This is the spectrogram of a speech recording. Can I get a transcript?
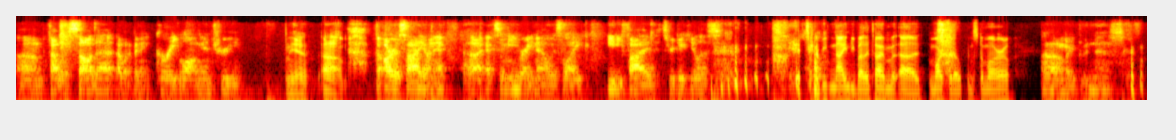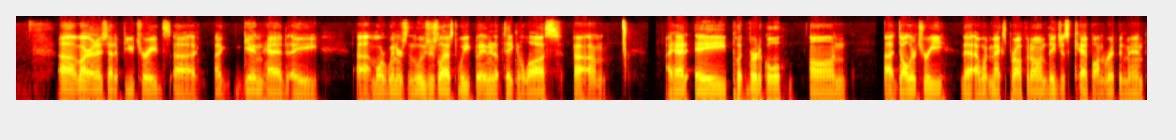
Um, if I would have saw that, that would have been a great long entry. Yeah. Um, The RSI on X, uh, XME right now is like 85. It's ridiculous. it's gonna be 90 by the time uh, market opens tomorrow. Oh my goodness. Um, all right, I just had a few trades. Uh, again, had a uh, more winners than losers last week, but ended up taking a loss. Um, I had a put vertical on uh, Dollar Tree that I went max profit on. They just kept on ripping, man.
